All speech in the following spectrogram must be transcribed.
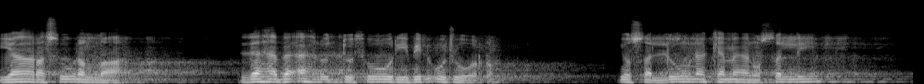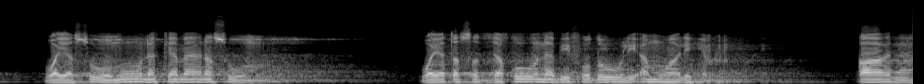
يا رسول الله ذهب أهل الدثور بالأجور يصلون كما نصلي ويصومون كما نصوم ويتصدقون بفضول أموالهم. قال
